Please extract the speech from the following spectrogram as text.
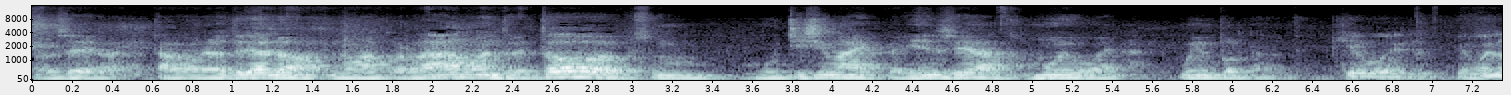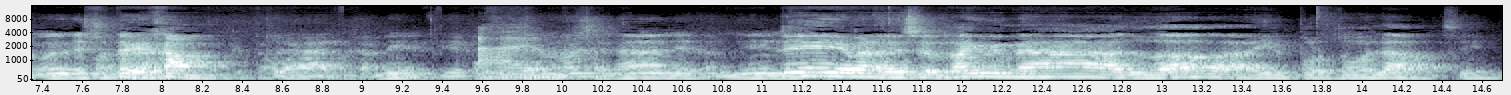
Entonces, bueno, el otro día lo- nos acordábamos entre todos, son muchísimas experiencias muy buenas, muy importantes. Qué bueno, qué bueno. bueno eso que está Claro, bueno. también. Y después Ah, fuiste a Nueva bueno. También. Sí, bueno, eso, el rugby me ha ayudado a ir por todos lados, sí.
